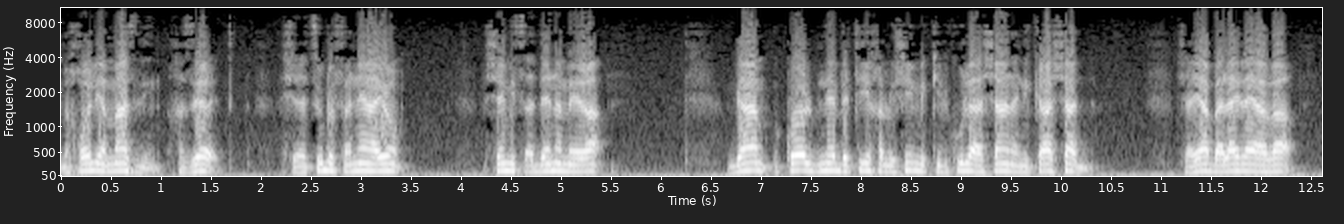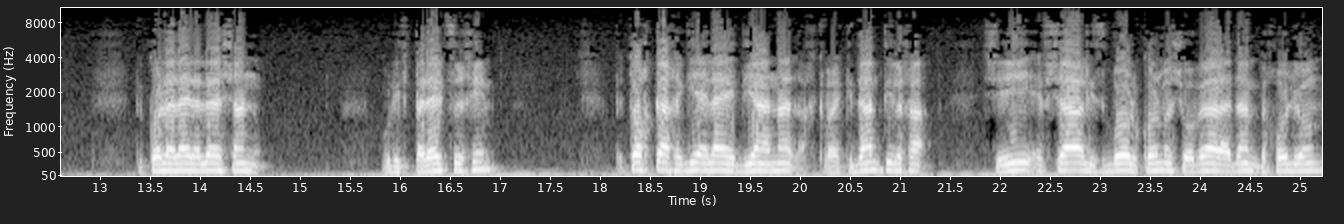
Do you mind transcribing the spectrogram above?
מחולי המזלין, חזרת, אשר יצאו בפניה היום, השם יסעדנה מהרה. גם כל בני ביתי חלושים מקלקול העשן הנקרא שד, שהיה בלילה העבר, וכל הלילה לא ישנו, ולהתפלל צריכים. בתוך כך הגיע אלי הידיעה הנ"ל, אך כבר הקדמתי לך שאי אפשר לסבול כל מה שעובר על האדם בכל יום,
